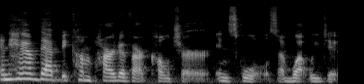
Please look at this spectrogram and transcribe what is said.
and have that become part of our culture in schools of what we do.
